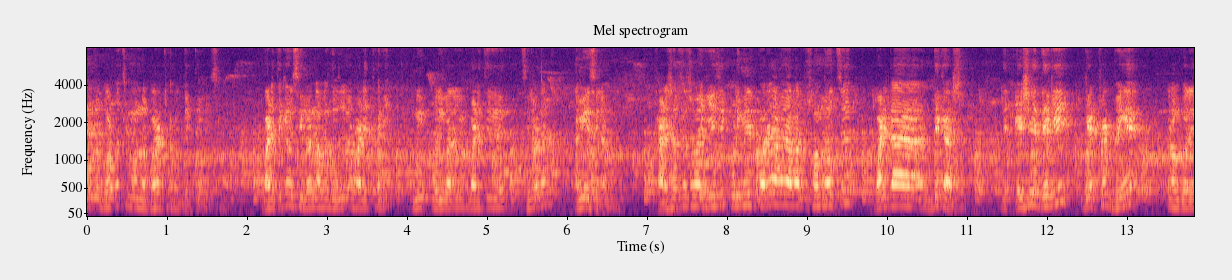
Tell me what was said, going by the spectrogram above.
মণ্ডপ ঘর পাচ্ছি মণ্ডপ ঘরে ঠাকুর দেখতে গেছি বাড়িতে কেউ ছিল না আমি দুজনের বাড়িতে থাকি। উনি পরিবারের বাড়িতে ছিল না আমিও ছিলাম না। সাড়ে সাতটার সময় গিয়েছি কুড়ি মিনিট পরে আমি আবার সন্ধ্যা হচ্ছে বাড়িটা দেখে আসি। এসে দেখি গেট ফেট ভেঙে এরকম করে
